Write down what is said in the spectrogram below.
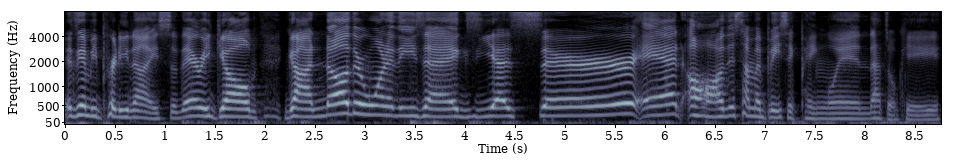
It's to be pretty nice. So there we go. Got another one of these eggs. Yes, sir. And, oh, this time a basic penguin. That's okay.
